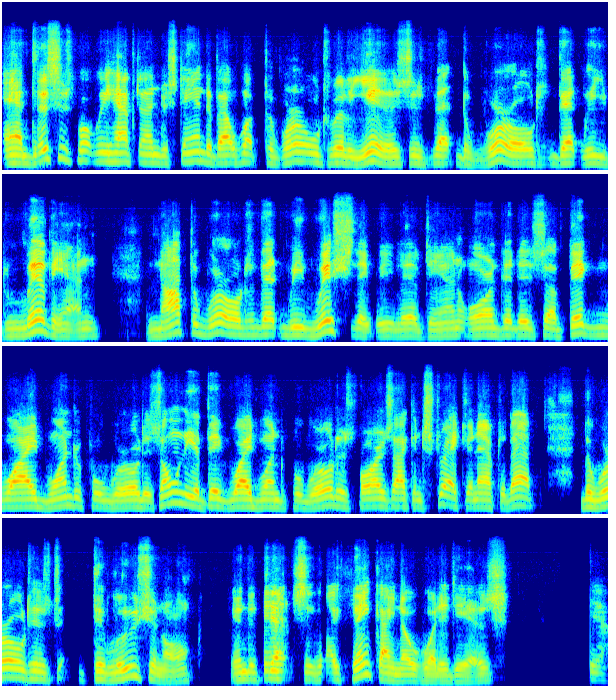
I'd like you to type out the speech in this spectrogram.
And this is what we have to understand about what the world really is is that the world that we live in, not the world that we wish that we lived in, or that is a big, wide, wonderful world. It's only a big, wide, wonderful world as far as I can stretch. And after that, the world is delusional in the Yeah. sense that I think I know what it is. Yeah.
